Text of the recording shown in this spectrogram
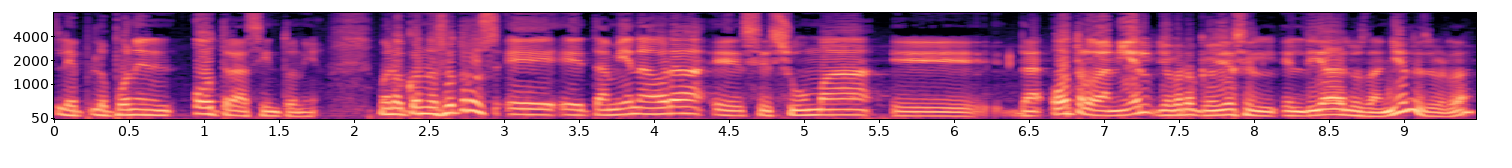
le, lo ponen en otra sintonía. Bueno, con nosotros eh, eh, también ahora eh, se suma otro Daniel. Yo creo que hoy es el, el, día de los Danieles, ¿verdad?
